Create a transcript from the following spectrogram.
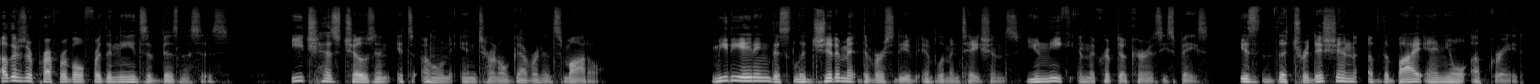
others are preferable for the needs of businesses. Each has chosen its own internal governance model. Mediating this legitimate diversity of implementations, unique in the cryptocurrency space, is the tradition of the biannual upgrade,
